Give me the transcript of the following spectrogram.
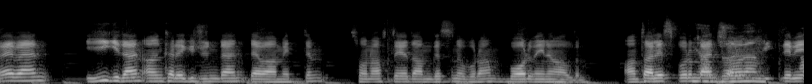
ve ben iyi giden Ankara gücünden devam ettim. Son haftaya damgasını vuran Borven'i aldım. Antalya Spor'un ben şu an ligle bir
